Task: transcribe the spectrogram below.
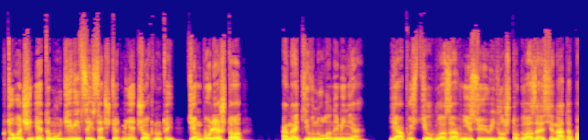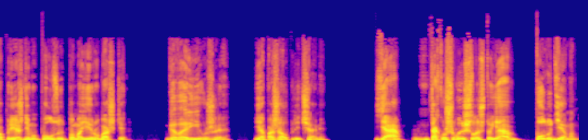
кто очень этому удивится и сочтет меня чокнутой, тем более, что...» Она кивнула на меня. Я опустил глаза вниз и увидел, что глаза Сената по-прежнему ползают по моей рубашке. «Говори уже», — я пожал плечами. «Я... Так уж вышло, что я полудемон»,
